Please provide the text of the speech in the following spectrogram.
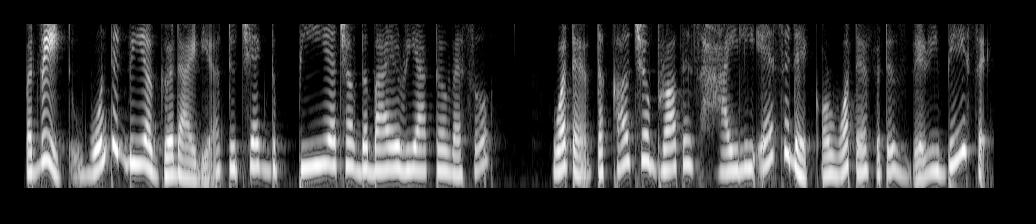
But wait, won't it be a good idea to check the pH of the bioreactor vessel? What if the culture broth is highly acidic or what if it is very basic?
